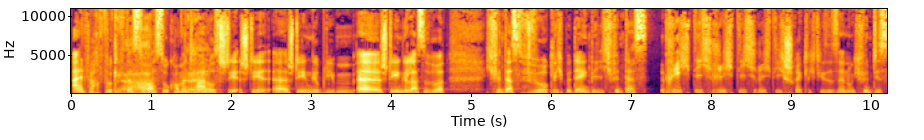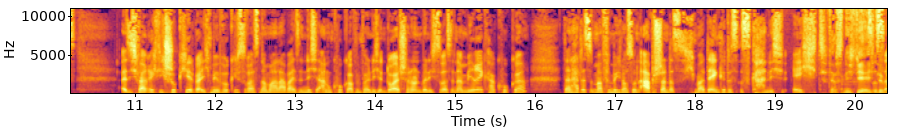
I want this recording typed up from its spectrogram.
einfach wirklich, dass Ja, sowas so kommentarlos ste ste äh, stehen geblieben, äh, stehen gelassen wird. Ich finde das wirklich bedenklich. Ich finde das richtig, richtig, richtig schrecklich, diese Sendung. Ich finde dies also ich war richtig schockiert, weil ich mir wirklich sowas normalerweise nicht angucke, auf jeden Fall nicht in Deutschland. Und wenn ich sowas in Amerika gucke, dann hat das immer für mich noch so einen Abstand, dass ich mal denke, das ist gar nicht echt. Das ist nicht die Das echte ist Welt.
